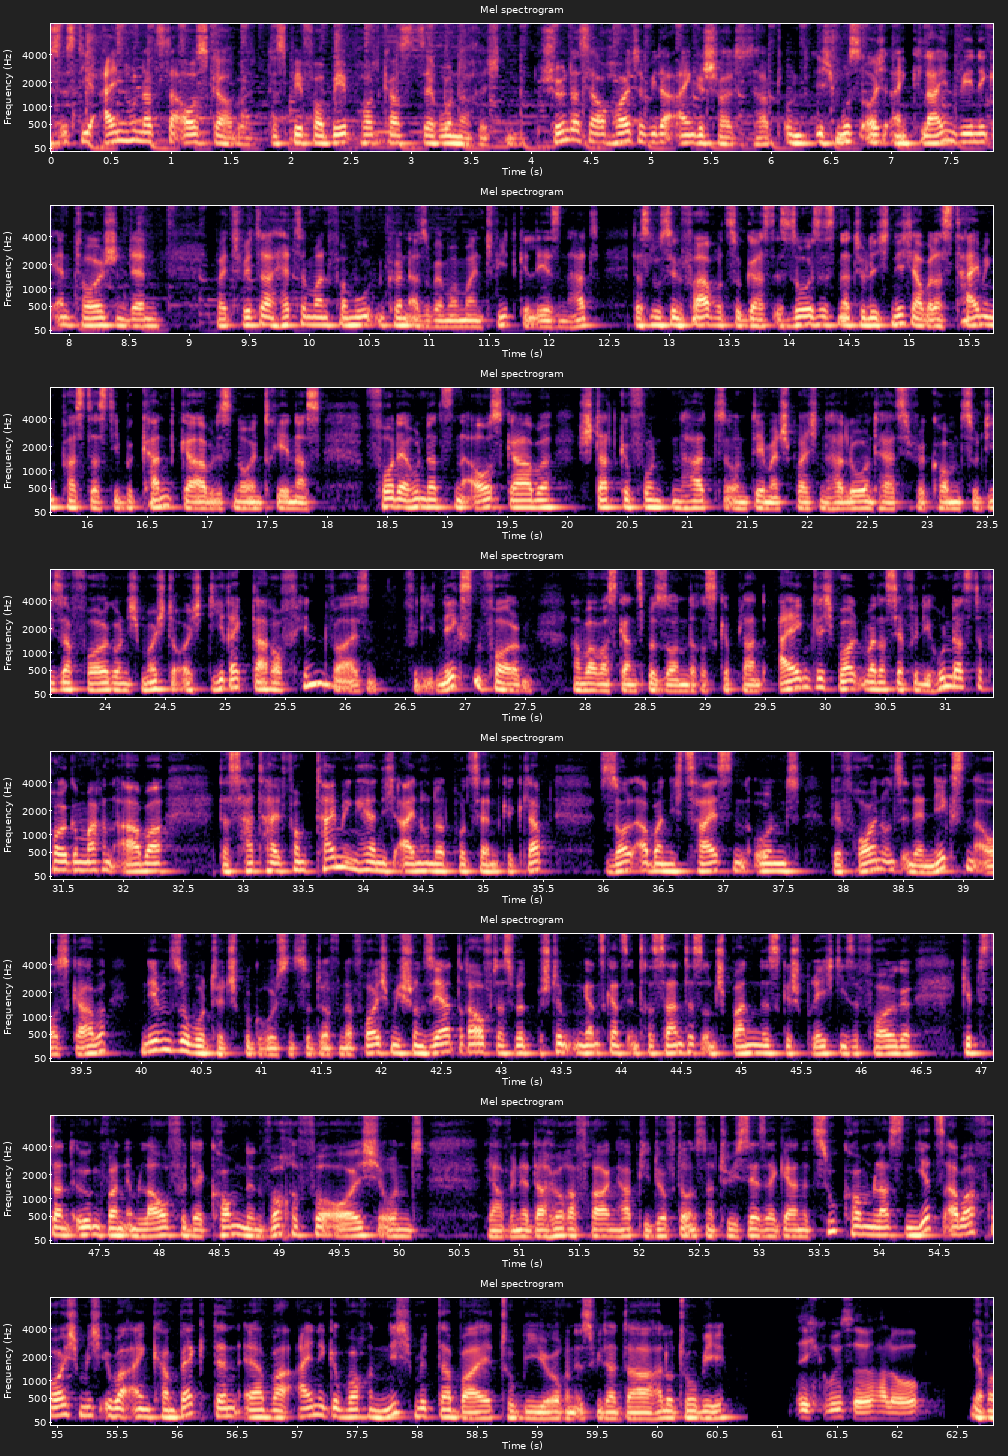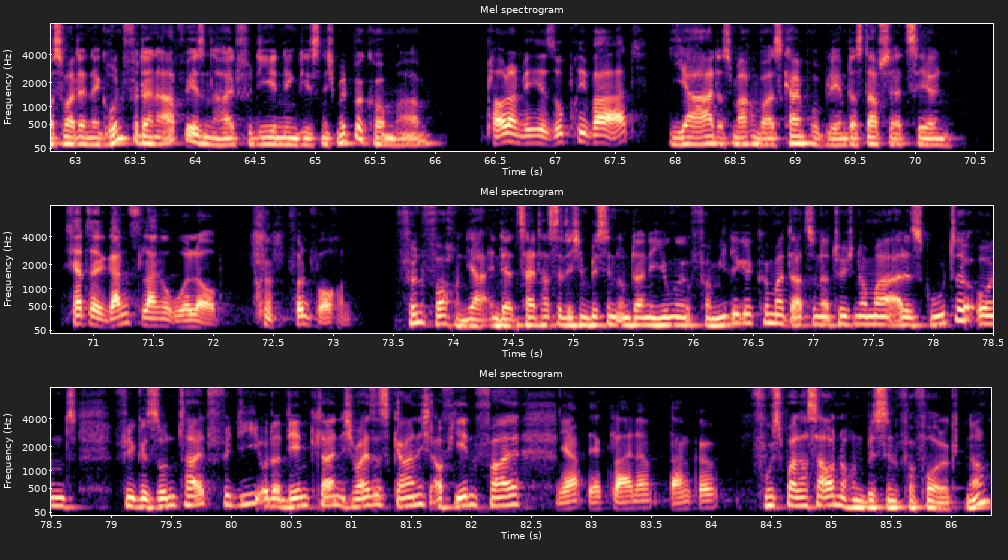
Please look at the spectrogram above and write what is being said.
Es ist die 100. Ausgabe des BVB-Podcasts der Ruhrnachrichten. Schön, dass ihr auch heute wieder eingeschaltet habt und ich muss euch ein klein wenig enttäuschen, denn bei Twitter hätte man vermuten können, also wenn man meinen Tweet gelesen hat, dass Lucien Favre zu Gast ist. So ist es natürlich nicht, aber das Timing passt, dass die Bekanntgabe des neuen Trainers vor der 100. Ausgabe stattgefunden hat und dementsprechend hallo und herzlich willkommen zu dieser Folge und ich möchte euch direkt darauf hinweisen, für die nächsten Folgen haben wir was ganz Besonderes geplant. Eigentlich wollten wir das ja für die 100. Folge machen, aber das hat halt vom Timing her nicht 100% geklappt soll aber nichts heißen und wir freuen uns in der nächsten Ausgabe neben Sobotic begrüßen zu dürfen. Da freue ich mich schon sehr drauf. Das wird bestimmt ein ganz, ganz interessantes und spannendes Gespräch. Diese Folge gibt es dann irgendwann im Laufe der kommenden Woche für euch und ja, wenn ihr da Hörerfragen habt, die dürft ihr uns natürlich sehr, sehr gerne zukommen lassen. Jetzt aber freue ich mich über ein Comeback, denn er war einige Wochen nicht mit dabei. Tobi Jören ist wieder da. Hallo Tobi. Ich grüße, hallo. Ja, was war denn der Grund für deine Abwesenheit für diejenigen, die es nicht mitbekommen haben? Plaudern wir hier so privat? Ja, das machen wir, ist kein Problem, das darfst du erzählen. Ich hatte ganz lange Urlaub. Fünf Wochen. Fünf Wochen, ja. In der Zeit hast du dich ein bisschen um deine junge Familie gekümmert. Dazu natürlich nochmal alles Gute und viel Gesundheit für die oder den Kleinen. Ich weiß es gar nicht. Auf jeden Fall. Ja, der Kleine, danke. Fußball hast du auch noch ein bisschen verfolgt, ne?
